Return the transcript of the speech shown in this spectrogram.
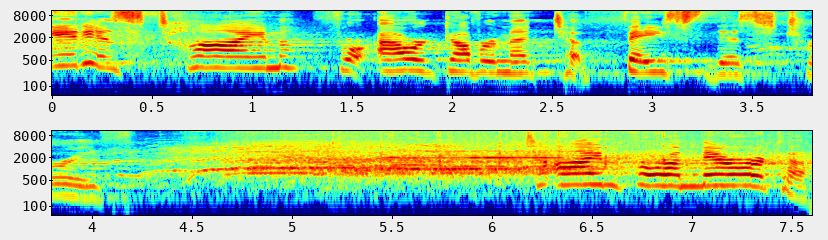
It is time for our government to face this truth. Time for America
